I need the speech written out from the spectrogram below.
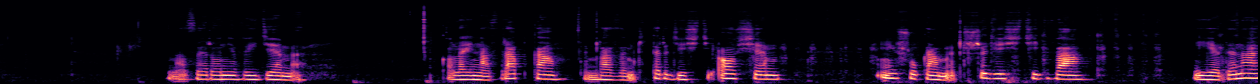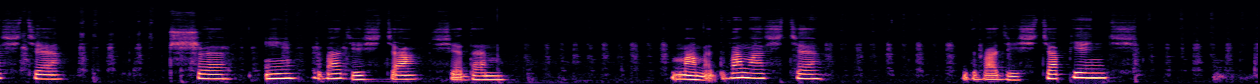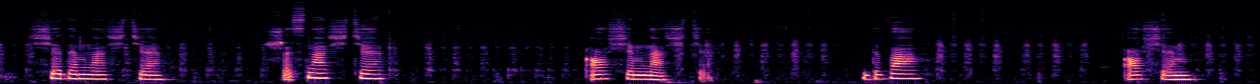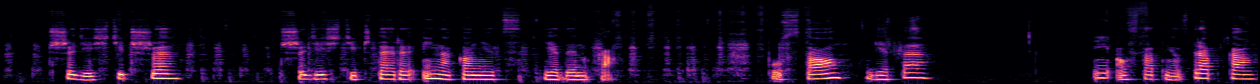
Na zero nie wyjdziemy. Kolejna zdrabka, tym razem 48 i szukamy 32, 11, 3 i 27. Mamy 12, 25, 17, 16, 18, 2, 8, 33, 34 i na koniec jedynka. Pusto, GP. I ostatnia zdrabka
